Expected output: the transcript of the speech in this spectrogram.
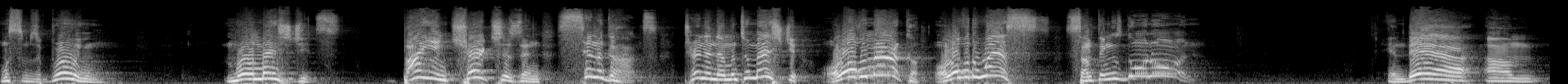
Muslims are growing. More masjids, buying churches and synagogues, turning them into masjid all over America, all over the West. Something is going on. And there, um,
